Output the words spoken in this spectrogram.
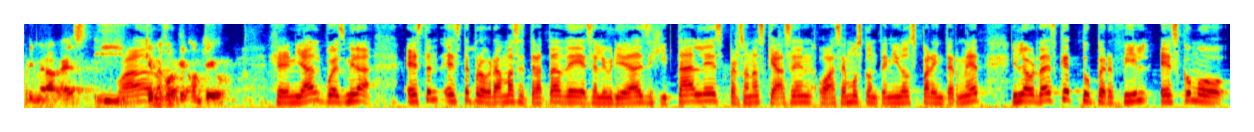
primera vez, y Wow. qué mejor que contigo. Genial, pues mira, este, este programa se trata de celebridades digitales, personas que hacen o hacemos contenidos para internet y la verdad es que tu perfil es como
